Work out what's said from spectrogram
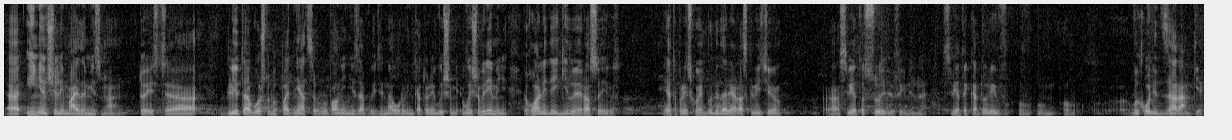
э, инен шелимайла мизман, то есть э, для того, чтобы подняться в выполнении заповеди на уровень, который выше, выше времени, Гуалида и Гилу и Расеев. Это происходит благодаря раскрытию э, света Соевев именно. Света, который в, в, в, выходит за рамки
